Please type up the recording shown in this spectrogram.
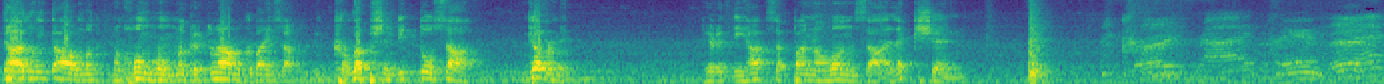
Dagang tao mag maghonghong, magreklamo kabayan sa corruption dito sa government. Pero diha sa panahon sa election, Right.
